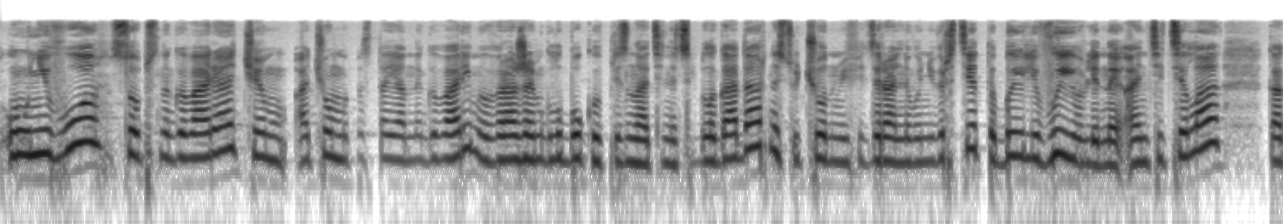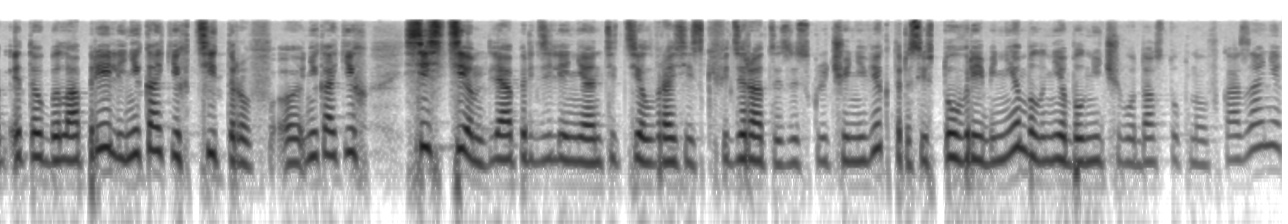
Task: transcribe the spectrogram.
у него, собственно говоря, чем, о чем мы постоянно говорим и выражаем глубокую признательность и благодарность учеными Федерального университета, были выявлены антитела, как это было апреле, никаких титров, э, никаких систем для определения антител в Российской Федерации, за исключением вектора, в то время не было, не было ничего доступного в Казани.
